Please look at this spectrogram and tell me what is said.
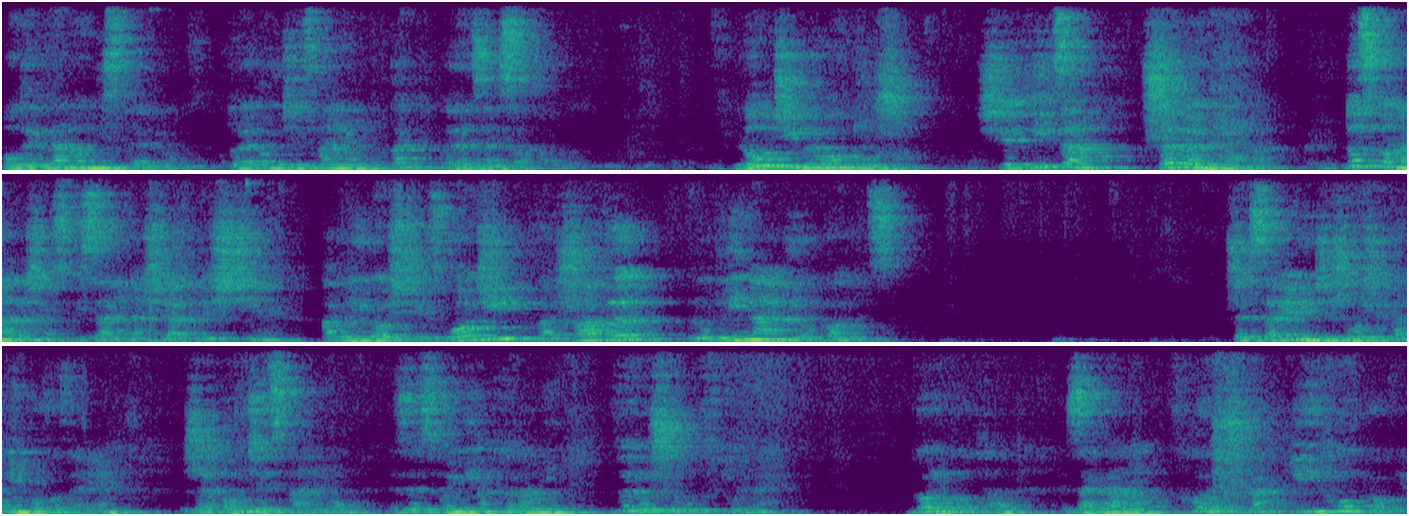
odegrano misterium, które ojciec Anioł tak recenzował. Ludzi było dużo, świetlica przepełniona. Doskonale się spisali nasi artyści, a byli goście z Łodzi, Warszawy, Lublina i okolic. Przedstawienie cieszyło się takim powodzeniem, że ojciec Anioł ze swoimi aktorami wyruszył w turnę. Zagrano w Choroszkach i Chłopowie,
